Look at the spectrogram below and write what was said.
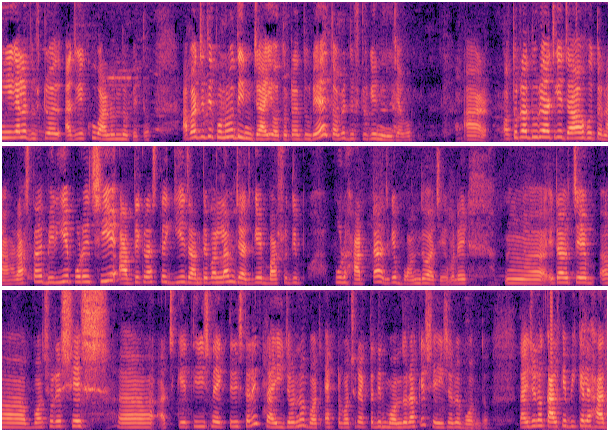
নিয়ে গেলে দুষ্টু আজকে খুব আনন্দ পেত। আবার যদি কোনো দিন যাই অতটা দূরে, তবে দুষ্টুকে নিয়ে যাব। আর অতটা দূরে আজকে যাওয়া হতো না। রাস্তায় বেরিয়ে পড়েছি, অর্ধেক রাস্তায় গিয়ে জানতে পারলাম যে আজকে বাসুদীপুর হাটটা আজকে বন্ধ আছে। মানে এটা হচ্ছে বছরের শেষ আজকে তিরিশ না একত্রিশ তারিখ, তাই জন্য একটা বছরে একটা দিন বন্ধ রাখে, সেই হিসাবে বন্ধ। তাই জন্য কালকে বিকেলে হাট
